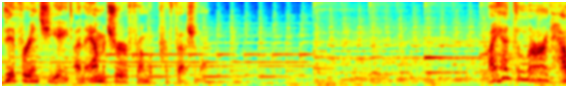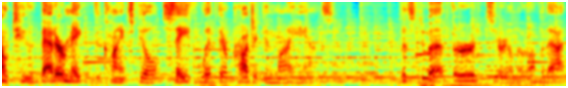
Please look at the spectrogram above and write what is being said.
differentiate an amateur from a professional. I had to learn how to better make the clients feel safe with their project in my hands. Let's do a third serial node off of that.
